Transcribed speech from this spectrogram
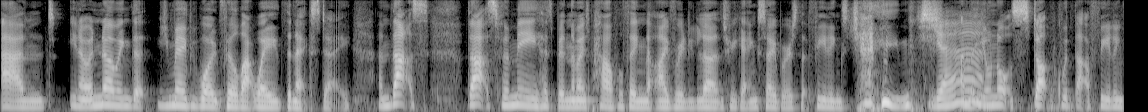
And, you know, and knowing that you maybe won't feel that way the next day. And that's, that's for me has been the most powerful thing that I've really learned through getting sober is that feelings change. Yeah. And that you're not stuck with that feeling.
